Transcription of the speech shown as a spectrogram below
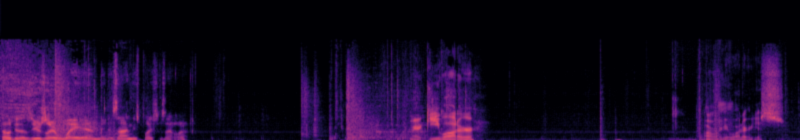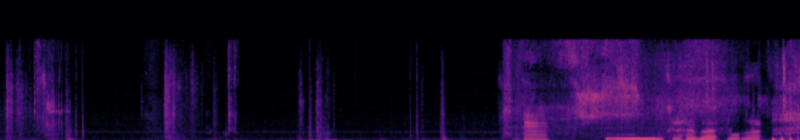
told you there's usually a way in. They design these places that way. Murky water. Oh, murky water, yes. Hmm. Ooh, can I have that? Want that?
